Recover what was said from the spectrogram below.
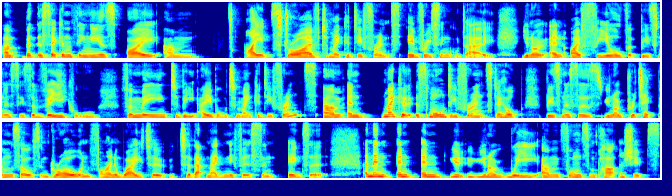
Um, but the second thing is i um, I strive to make a difference every single day, you know, and I feel that business is a vehicle for me to be able to make a difference um, and make a, a, small difference to help businesses, you know, protect themselves and grow and find a way to to that magnificent exit. And then and and you you know we um, formed some partnerships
